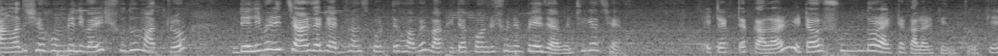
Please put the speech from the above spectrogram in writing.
বাংলাদেশে হোম ডেলিভারি শুধুমাত্র ডেলিভারি চার্জ আগে অ্যাডভান্স করতে হবে, বাকিটা কন্ডিশনে পেয়ে যাবেন, ঠিক আছে? এটা একটা কালার এটাও সুন্দর একটা কালার কিন্তু ওকে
